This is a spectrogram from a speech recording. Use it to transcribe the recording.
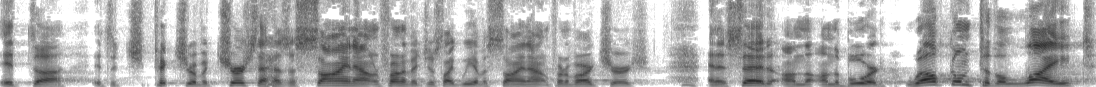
It, uh, it's a ch- picture of a church that has a sign out in front of it, just like we have a sign out in front of our church. And it said on the, on the board, Welcome to the Light,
